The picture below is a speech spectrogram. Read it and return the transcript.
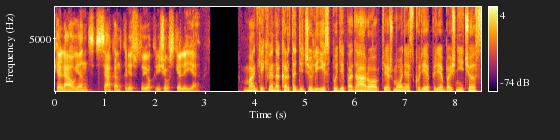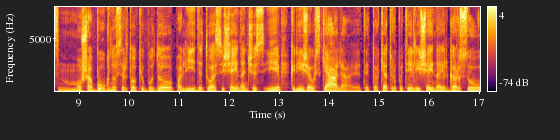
keliaujant, sekant Kristų jo kryžiaus kelyje. Man kiekvieną kartą didžiulį įspūdį padaro tie žmonės, kurie prie bažnyčios muša būgnus ir tokiu būdu palydi tuos išeinančius į kryžiaus kelią. Tai tokia truputėlį išeina ir garsų,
